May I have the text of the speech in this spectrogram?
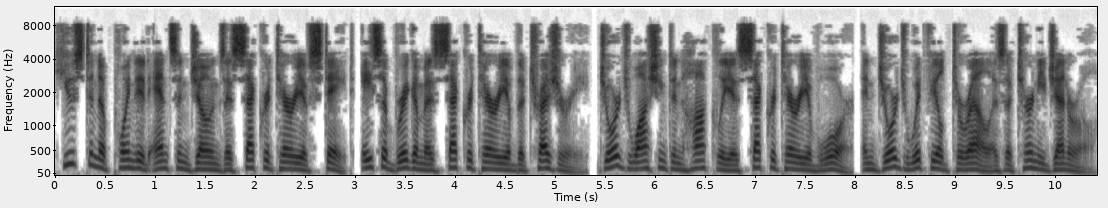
Houston appointed Anson Jones as Secretary of State, Asa Brigham as Secretary of the Treasury, George Washington Hockley as Secretary of War, and George Whitfield Terrell as Attorney General.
